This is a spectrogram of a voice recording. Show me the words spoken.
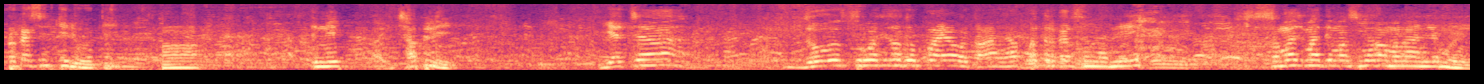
प्रकाशित केली होती. अं, त्यांनी छापली. याच्या जो सुरुवातीचा जो पाया होता ह्या पत्रकार संघाने समाज माध्यमासमोर आम्हाला आणल्यामुळे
